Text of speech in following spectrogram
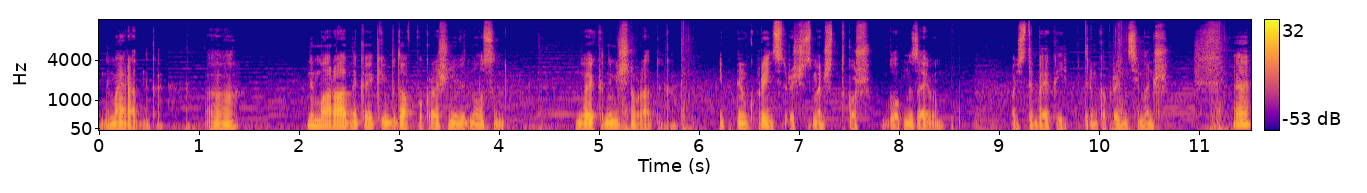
Немає радника. Е, нема радника, який би дав покращення відносин. Два економічного радника. І підтримку провінції, до речі, зменшити також було б не зайвим. Ось тебе, який підтримка провінції менше. Е,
